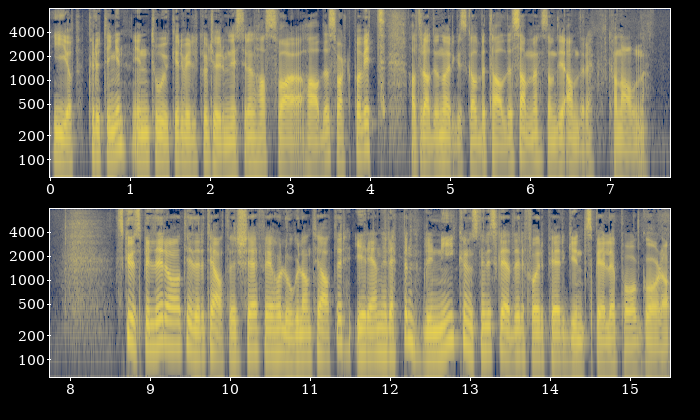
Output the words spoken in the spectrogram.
gi opp pruttingen. Innen to uker vil kulturministeren ha det svart på hvitt at Radio Norge skal betale det samme som de andre kanalene. Skuespiller og tidligere teatersjef ved Hålogaland teater, Irén Reppen, blir ny kunstnerisk leder for Per Gynt-spelet på Gålå.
